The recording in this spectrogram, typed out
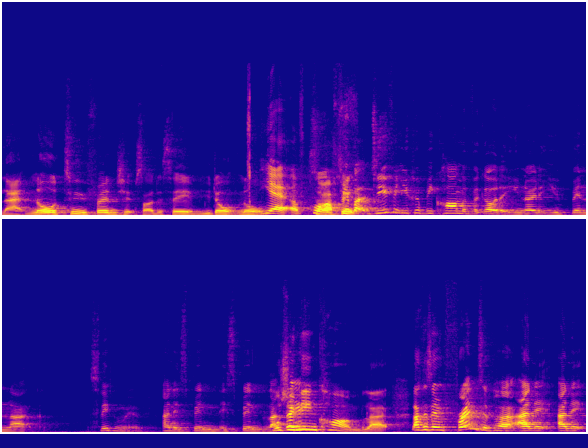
Like, no two friendships are the same. You don't know. Yeah, of course. So I course. Yeah, think but do you think you could be calm with a girl that you know that you've been like sleeping with, and it's been it's been like what do you mean calm? Like, like as in friends with her, and it and it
